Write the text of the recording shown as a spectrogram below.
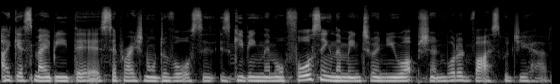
I guess maybe their separation or divorce is, giving them or forcing them into a new option? What advice would you have?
